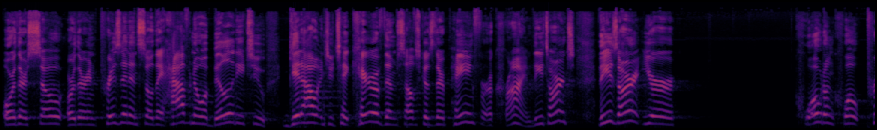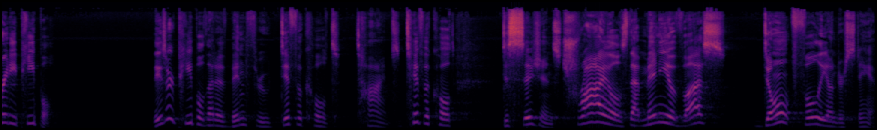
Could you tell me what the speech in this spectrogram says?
or they're so or they're in prison and so they have no ability to get out and to take care of themselves because they're paying for a crime. These aren't these aren't your quote unquote pretty people. These are people that have been through difficult times, difficult decisions, trials that many of us don't fully understand.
